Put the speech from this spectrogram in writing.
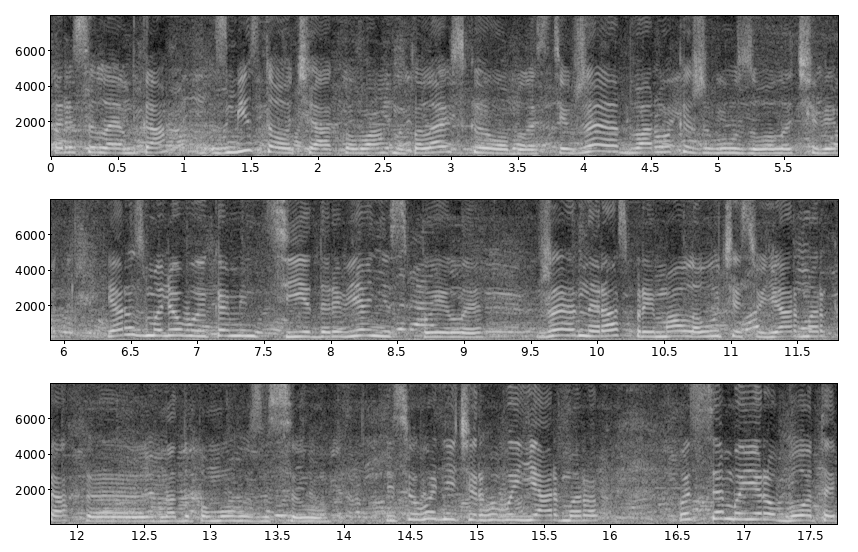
Переселенка з міста Очакова Миколаївської області. Вже два роки живу у Золочеві. Я розмальовую камінці, дерев'яні спили. Вже не раз приймала участь у ярмарках е, на допомогу ЗСУ. І сьогодні черговий ярмарок. Ось це мої роботи.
